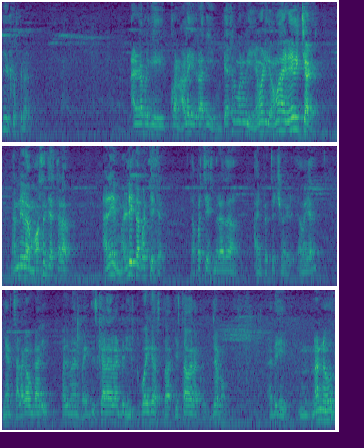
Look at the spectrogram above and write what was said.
తీసుకొస్తున్నాడు అనేటప్పటికి కొన్నాళ్ళు ఎదురాతి ఏమిటి అసలు మనం ఏమడిగామో ఆయన ఇచ్చాడు. నన్ను ఇలా మోసం చేస్తాడా అని మళ్ళీ తపస్సు చేశాడు. తపస్సు చేసిన తర్వాత ఆయన ప్రత్యక్షమయ్యాడు. ఏమయ్యా నేను చల్లగా ఉండాలి పది మందిని పైకి తీసుకెళ్ళాలంటే లిఫ్ట్ బాయ్గా వస్తా ఇస్తావా నాకు ఉద్యోగం? అది నన్ను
